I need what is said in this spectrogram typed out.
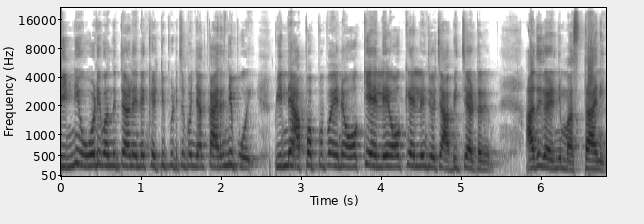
ബിന്നി ഓടി വന്നിട്ടാണ് എന്നെ കെട്ടിപ്പിടിച്ചപ്പോൾ ഞാൻ കരഞ്ഞു പോയി പിന്നെ അപ്പപ്പോൾ എന്നെ ഓക്കെ അല്ലേ ഓക്കെ അല്ലേ ചോദിച്ചാൽ അഭിച്ചേട്ടനും. അത് കഴിഞ്ഞ് മസ്താനി.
